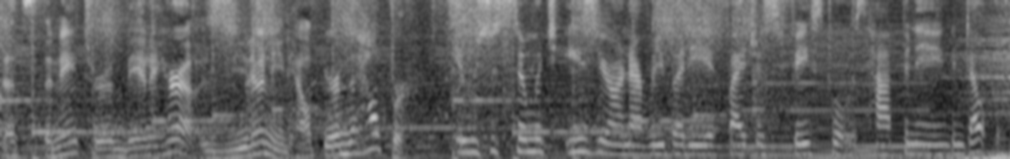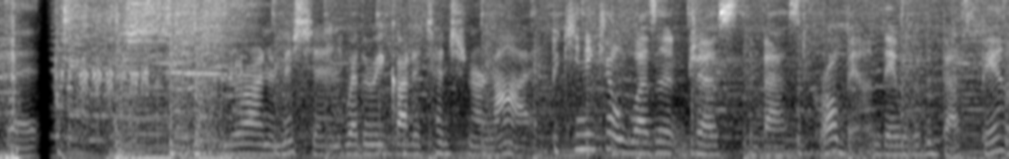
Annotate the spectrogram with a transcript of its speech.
That's the nature of being a hero, is you don't need help, you're the helper. It was just so much easier on everybody if I just faced what was happening and dealt with it. We were on a mission, whether we got attention or not. Bikini Kill wasn't just the best girl band, they were the best band.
